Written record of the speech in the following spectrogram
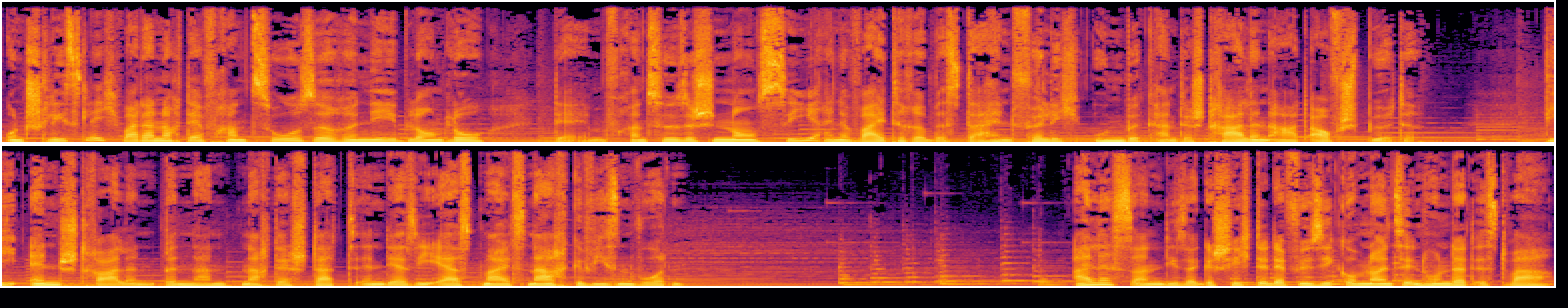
Und schließlich war da noch der Franzose René Blondelot, der im französischen Nancy eine weitere bis dahin völlig unbekannte Strahlenart aufspürte. Die N-Strahlen, benannt nach der Stadt, in der sie erstmals nachgewiesen wurden. Alles an dieser Geschichte der Physik um 1900 ist wahr,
